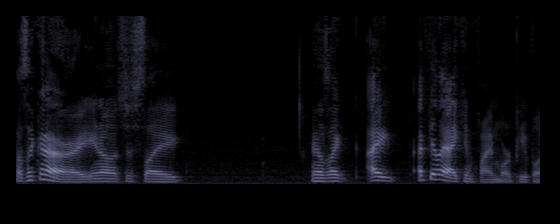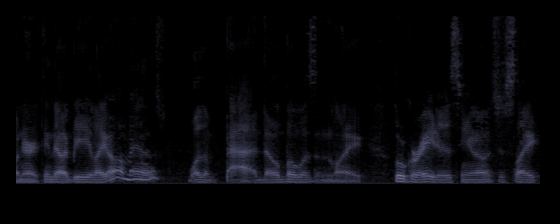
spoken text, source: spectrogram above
I was like, all right, you know, it's just like, and I was like, I I feel like I can find more people and everything that would be like, oh man, this wasn't bad though, but wasn't like the greatest, you know. It's just like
